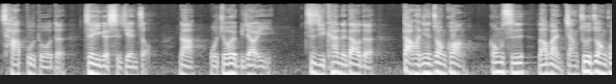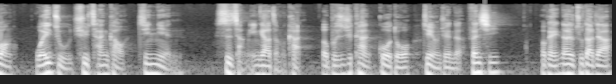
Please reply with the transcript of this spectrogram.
差不多的这一个时间轴。那我就会比较以自己看得到的大环境状况、公司老板讲出的状况为主去参考今年市场应该要怎么看。而不是去看过多金融圈的分析。OK，那就祝大家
